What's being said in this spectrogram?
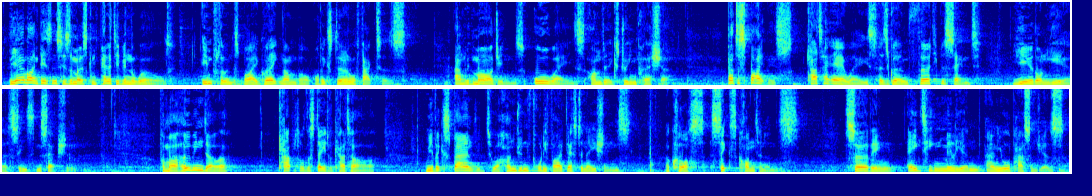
The airline business is the most competitive in the world, influenced by a great number of external factors and with margins always under extreme pressure. But despite this, Qatar Airways has grown 30% year on year since inception. From our home in Doha, capital of the state of Qatar, we have expanded to 145 destinations across six continents, serving 18 million annual passengers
